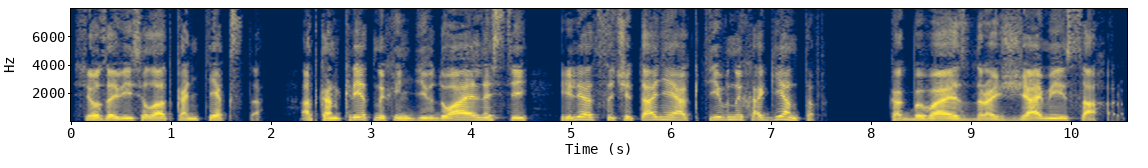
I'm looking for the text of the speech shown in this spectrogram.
Все зависело от контекста, от конкретных индивидуальностей или от сочетания активных агентов, как бывает с дрожжами и сахаром.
